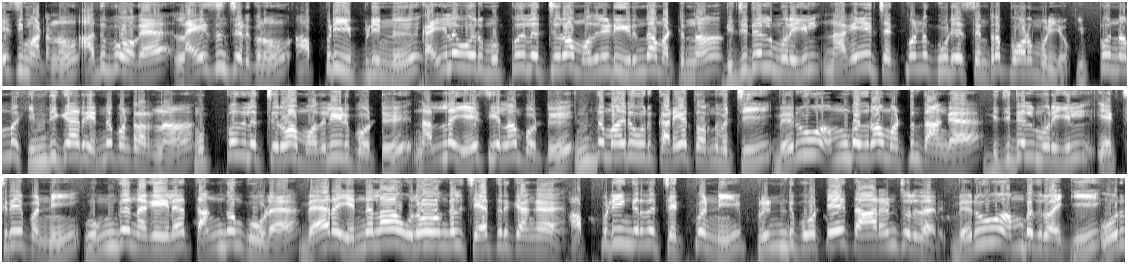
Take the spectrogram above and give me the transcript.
ஏசி மாட்டணும். அது போக லைசன்ஸ் எடுக்கணும். அப்படி இப்படின்னு கையில ஒரு முப்பது லட்ச ரூபா முதலீடு இருந்தா மட்டும்தான் டிஜிட்டல் முறையில் நகையை செக் பண்ணக்கூடிய சென்டரை போட முடியும். இப்போ நம்ம ஹிந்திக்காரர் என்ன பண்றாருன்னா முப்பது லட்ச ரூபா முதலீடு போட்டு நல்ல ஏசி எல்லாம் போட்டு இந்த மாதிரி ஒரு கடையை திறந்து வச்சு வெறும் ஐம்பது ரூபா மட்டும் தாங்க டிஜிட்டல் முறையில் எக்ஸ்ரே பண்ணி உங்க நகையில தங்கம் கூட வேற என்னெல்லாம் உலோகங்கள் சேர்த்திருக்காங்க அப்படிங்கறத செக் பண்ணி பிரிண்ட் போட்டே தாரேன்னு சொல்லுறாரு வெறும் ஐம்பது ரூபாய்க்கு ஒரு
